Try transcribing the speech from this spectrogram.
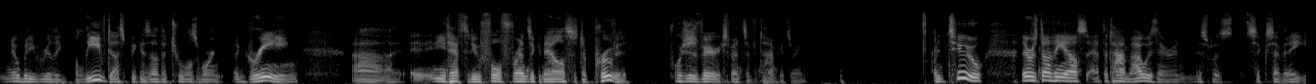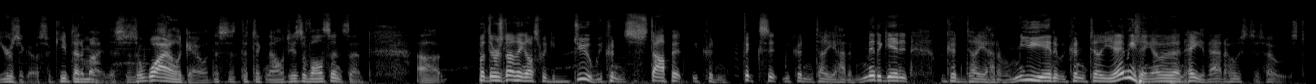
nobody really believed us because other tools weren't agreeing. Uh, and you'd have to do a full forensic analysis to prove it, which is very expensive and time consuming. And two, there was nothing else at the time I was there, and this was six, seven, eight years ago. So keep that in mind. This is a while ago. This is the technology has evolved since then. Uh, but there was nothing else we could do. We couldn't stop it. We couldn't fix it. We couldn't tell you how to mitigate it. We couldn't tell you how to remediate it. We couldn't tell you anything other than, hey, that host is hosed.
